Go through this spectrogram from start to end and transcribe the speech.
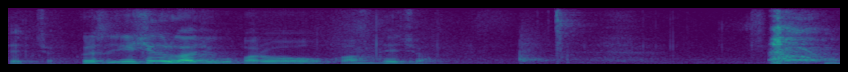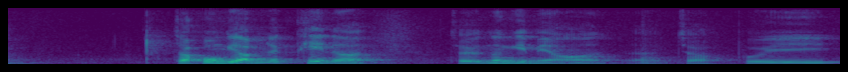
됐죠. 그래서 이 식을 가지고 바로 구하면 되죠. 자, 공기 압력 P는 자, 이거 넘기면, 어, 자, V2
